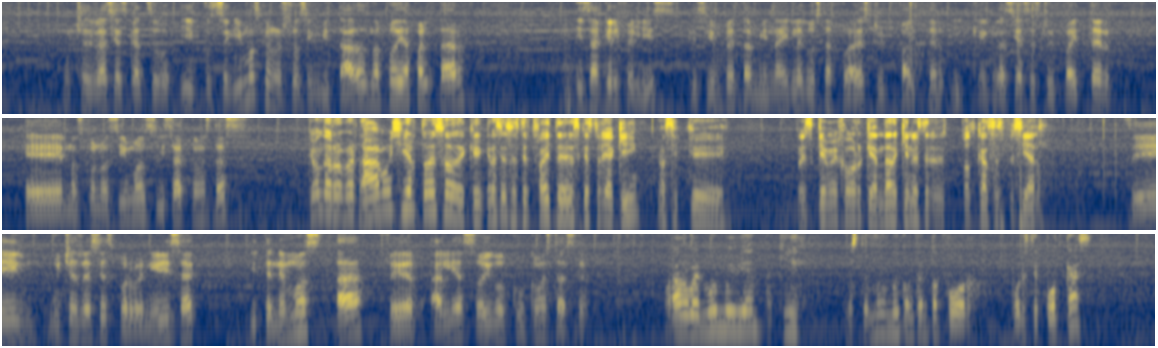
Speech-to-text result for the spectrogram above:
Muchas gracias, Katsu. Y pues seguimos con nuestros invitados. No podía faltar Isaac el Feliz, que siempre también ahí le gusta jugar Street Fighter y que gracias a Street Fighter eh, nos conocimos. Isaac, ¿cómo estás? ¿Qué onda, Robert? Ah, muy cierto eso de que gracias a Street Fighter es que estoy aquí. Así que, pues qué mejor que andar aquí en este podcast especial. Sí, muchas gracias por venir, Isaac. Y tenemos a Fer, alias Soy Goku. ¿Cómo estás, Fer? Hola, Robert, muy, muy bien. Aquí estoy muy, muy contento por, por este podcast.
